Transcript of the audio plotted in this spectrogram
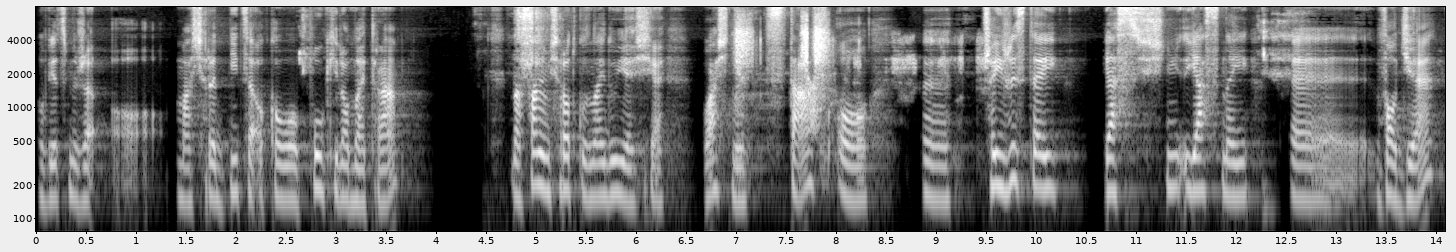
powiedzmy, że ma średnicę około pół kilometra. Na samym środku znajduje się właśnie staw o przejrzystej, jasnej wodzie.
